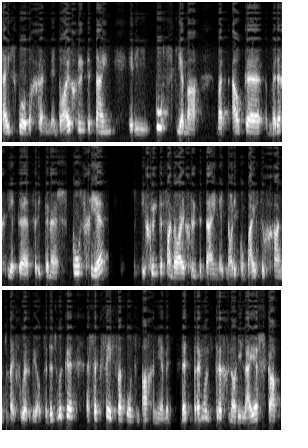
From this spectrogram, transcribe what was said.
sy skool begin en daai groentetuin het die kosskema wat elke middagete vir die kinders kos gee. Die groente van daai groentetuin het na die kombuis toe gegaan byvoorbeeld. So dit is ook 'n 'n sukses wat ons in ag geneem het. Dit bring ons terug na die leierskap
